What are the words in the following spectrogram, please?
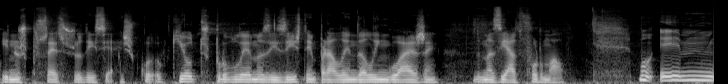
e nos processos judiciais? Que outros problemas existem para além da linguagem demasiado formal? Bom, eh,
